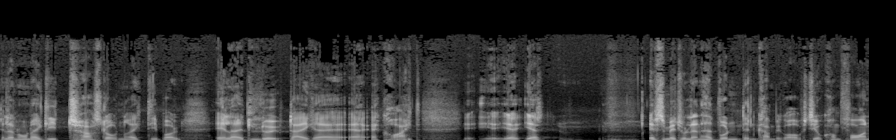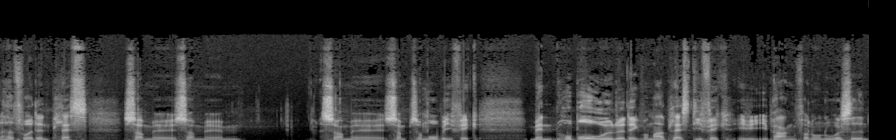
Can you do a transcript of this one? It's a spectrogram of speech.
eller nogen, der ikke lige tør slå den rigtige bold, eller et løb, der ikke er, er, er korrekt. Jeg, jeg, FC Midtjylland havde vundet den kamp i går, hvis de jo kom foran og havde fået den plads, som, øh, som, øh, som, øh, som, som OB fik. Men Hobro udnyttede ikke, hvor meget plads de fik i, i parken for nogle uger siden.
